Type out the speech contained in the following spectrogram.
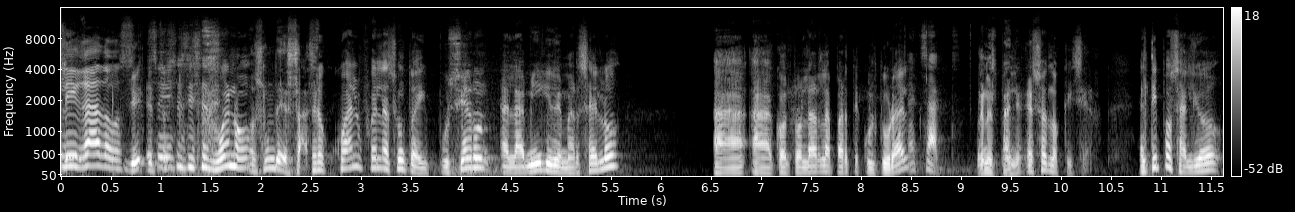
ligados. Y Entonces Sí. dices, bueno, Es un desastre. pero ¿cuál fue el asunto ahí? Pusieron al amigui de Marcelo a, a controlar la parte cultural Exacto. En España. Eso es lo que hicieron. El tipo salió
